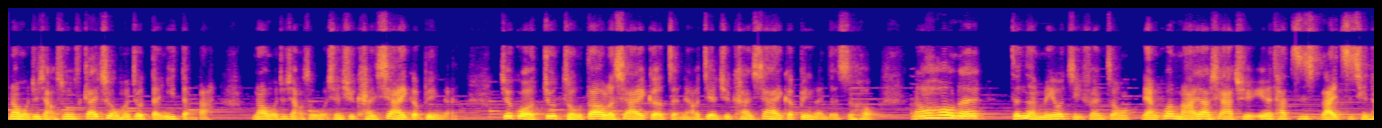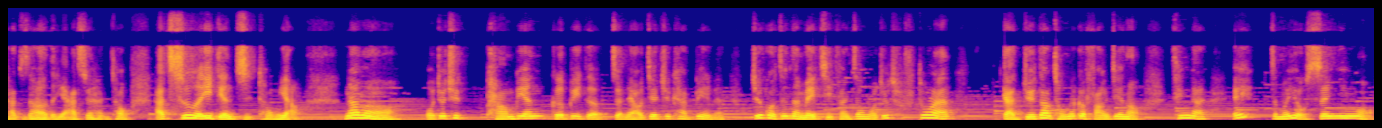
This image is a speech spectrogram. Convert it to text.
那我就想说，干脆我们就等一等吧。那我就想说，我先去看下一个病人。结果就走到了下一个诊疗间去看下一个病人的时候，然后呢，真的没有几分钟，两罐麻药下去，因为他之来之前他知道他的牙齿很痛，他吃了一点止痛药，那么。我就去旁边隔壁的诊疗间去看病人，结果真的没几分钟，我就突然感觉到从那个房间哦，听来，哎，怎么有声音哦？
